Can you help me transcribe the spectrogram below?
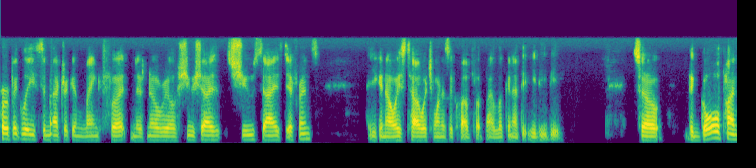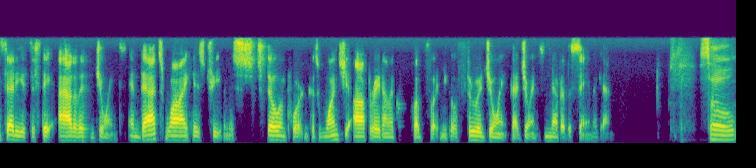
perfectly symmetric and length foot and there's no real shoe size, shoe size difference, you can always tell which one is a club foot by looking at the EDB. So the goal of Ponseti is to stay out of the joints. And that's why his treatment is so important because once you operate on a club foot and you go through a joint, that joint is never the same again. So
